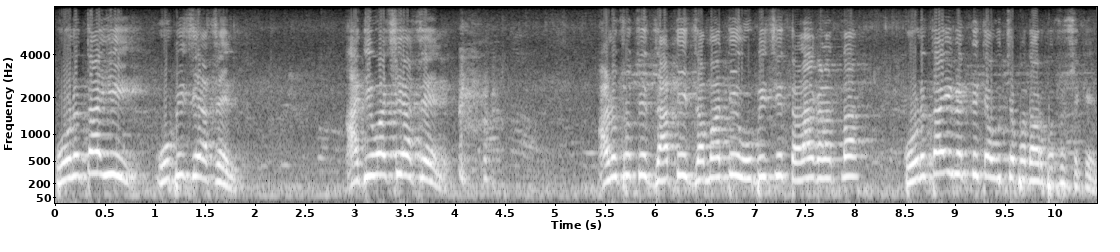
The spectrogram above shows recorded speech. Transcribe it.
कोणताही ओबीसी असेल आदिवासी असेल अनुसूचित जाती जमाती ओबीसी तळागाळातला कोणताही व्यक्ती त्या उच्च पदावर बसू शकेल.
